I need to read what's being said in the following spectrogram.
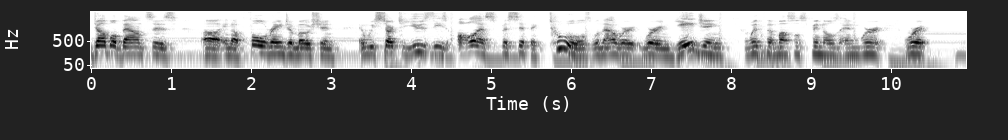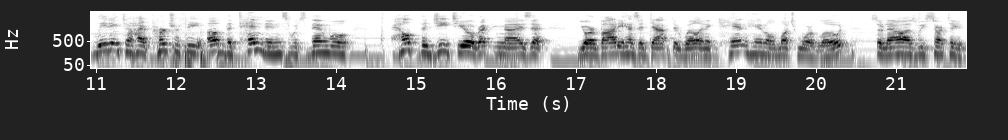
double bounces uh, in a full range of motion, and we start to use these all as specific tools, well now we're, we're engaging with the muscle spindles and we're, we're leading to hypertrophy of the tendons, which then will help the GTO recognize that your body has adapted well and it can handle much more load. So now as we start to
